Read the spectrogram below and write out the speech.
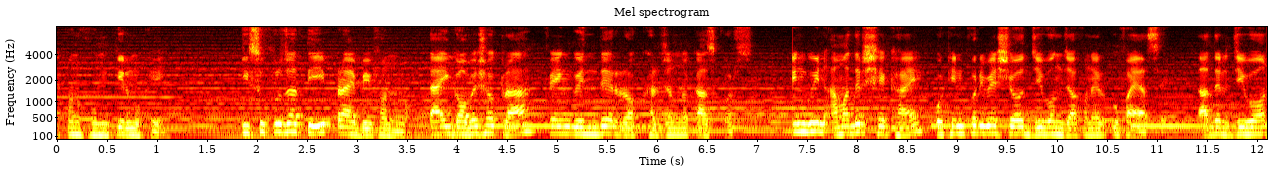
এখন হুমকির মুখে। কিছু প্রজাতি প্রায় বিপন্ন তাই গবেষকরা পেঙ্গুইনদের রক্ষার জন্য কাজ করছে। পেঙ্গুইন আমাদের শেখায় কঠিন পরিবেশেও জীবনযাপনের উপায় আছে। তাদের জীবন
